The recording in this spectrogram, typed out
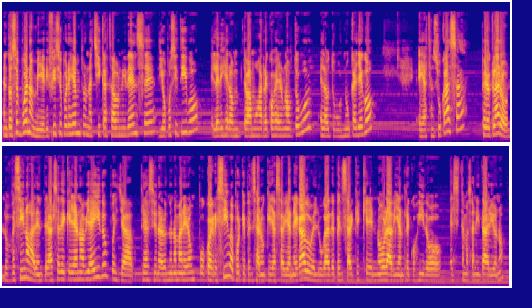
Entonces, bueno, en mi edificio, por ejemplo, una chica estadounidense dio positivo, le dijeron, te vamos a recoger en un autobús, el autobús nunca llegó, ella está en su casa, pero claro, los vecinos al enterarse de que ella no había ido, pues ya reaccionaron de una manera un poco agresiva porque pensaron que ella se había negado en lugar de pensar que es que no la habían recogido el sistema sanitario, ¿no?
